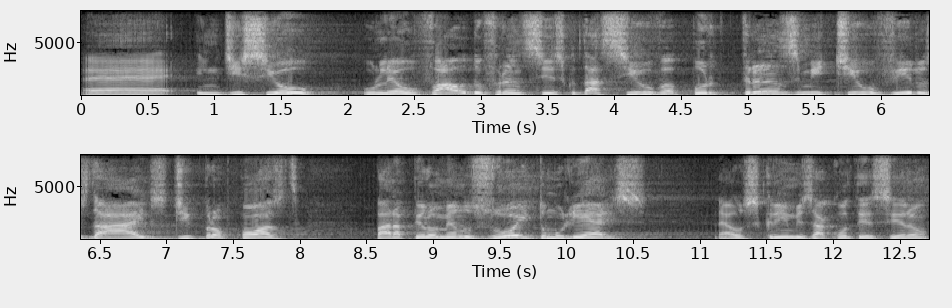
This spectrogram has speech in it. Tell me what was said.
eh, indiciou o Leovaldo Francisco da Silva por transmitir o vírus da AIDS de propósito para pelo menos oito mulheres. né? Os crimes aconteceram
